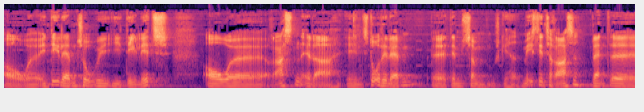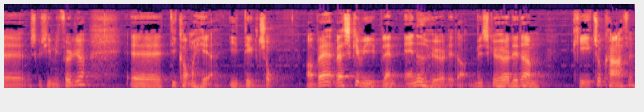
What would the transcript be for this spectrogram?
Og øh, en del af dem tog vi i del 1, og øh, resten, eller en stor del af dem, øh, dem som måske havde mest interesse blandt øh, skal sige, mine følgere, øh, de kommer her i del 2. Og hvad, hvad skal vi blandt andet høre lidt om? Vi skal høre lidt om keto-kaffe,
